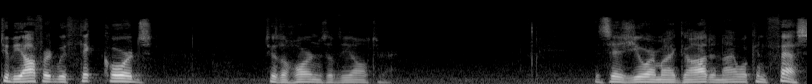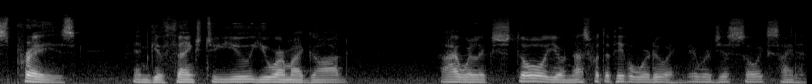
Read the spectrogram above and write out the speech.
to be offered with thick cords to the horns of the altar. It says, You are my God, and I will confess, praise, and give thanks to you. You are my God. I will extol you. And that's what the people were doing. They were just so excited.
